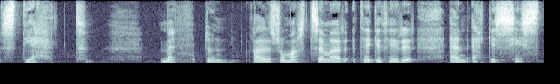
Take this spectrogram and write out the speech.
stjætt, mentun, það er svo margt sem er tekið fyrir en ekki síst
